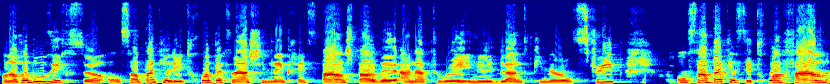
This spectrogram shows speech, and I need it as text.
on aura beau dire ça, on s'entend que les trois personnages féminins principaux, je parle de Anna Hathaway, Emily Blunt puis Meryl Streep, on s'entend que ces trois femmes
